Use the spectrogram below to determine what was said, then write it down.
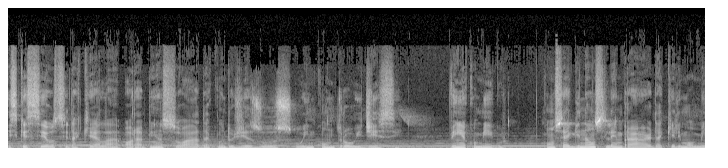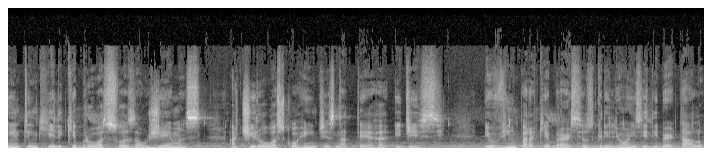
Esqueceu-se daquela hora abençoada quando Jesus o encontrou e disse: Venha comigo. Consegue não se lembrar daquele momento em que ele quebrou as suas algemas, atirou as correntes na terra e disse: Eu vim para quebrar seus grilhões e libertá-lo?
